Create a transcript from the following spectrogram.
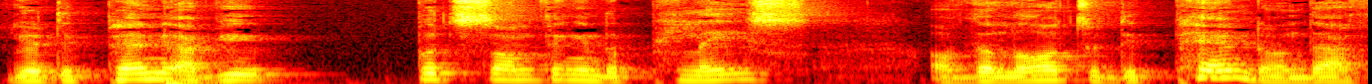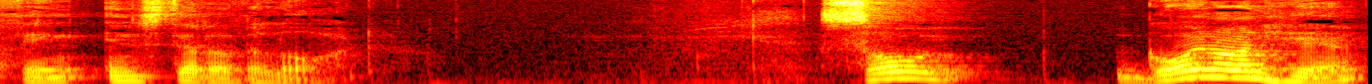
You're depending. Have you put something in the place of the Lord to depend on that thing instead of the Lord? So, going on here.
